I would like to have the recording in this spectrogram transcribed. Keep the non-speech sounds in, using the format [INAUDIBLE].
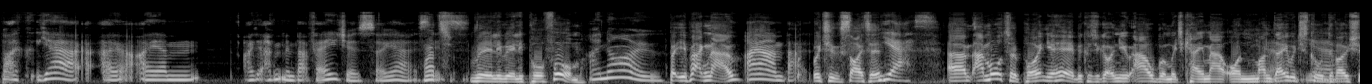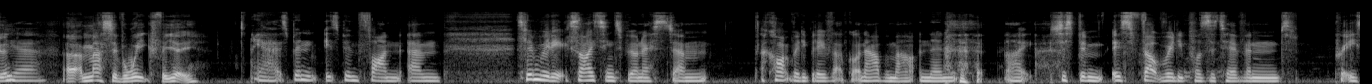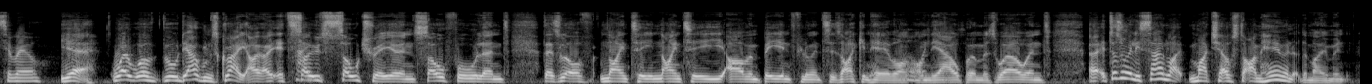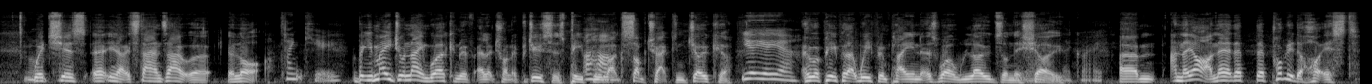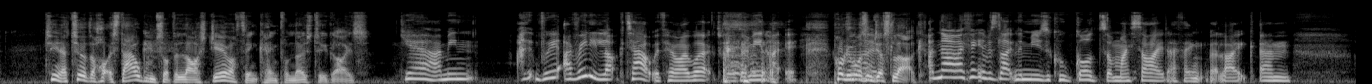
but I, yeah, I I um I haven't been back for ages. So yeah, it's, That's it's, really, really poor form. I know. But you're back now, I am back. which is exciting. Yes. Um, and more to the point, you're here because you've got a new album which came out on Monday, which is called yeah, Devotion. yeah. Uh, a massive week for you. yeah, it's been it's been fun. Um, it's been really exciting to be honest. Um, I can't really believe that I've got an album out, and then [LAUGHS] like it's just been it's felt really positive and pretty surreal. Yeah. Well, well, well the album's great. I, it's Thanks. so sultry and soulful, and there's a lot of 1990 R&B influences I can hear on, Oh, on the album as well. And uh, it doesn't really sound like much else that I'm hearing at the moment, Oh, which is, uh, you know, it stands out uh, a lot. Thank you. But you made your name working with electronic producers, people Uh-huh. like SBTRKT and Joker. Yeah, yeah, yeah. Who are people that we've been playing as well, loads on this show. they're great. Um, and they are, and they're, they're, they're probably the hottest, you know, two of the hottest albums of the last year, I think, came from those two guys. Yeah, I mean, I, re- I really lucked out with who I worked with. I mean, I, [LAUGHS] Probably I wasn't dunno. just luck. Uh, No, I think it was like the musical gods on my side. I think, but like, um,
